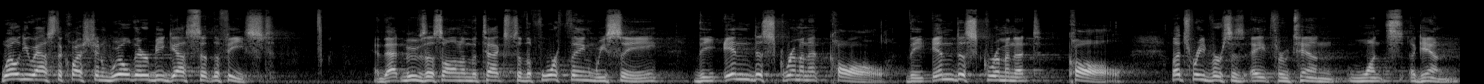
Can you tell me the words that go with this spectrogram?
Well, you ask the question will there be guests at the feast? And that moves us on in the text to the fourth thing we see the indiscriminate call. The indiscriminate call. Let's read verses 8 through 10 once again.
